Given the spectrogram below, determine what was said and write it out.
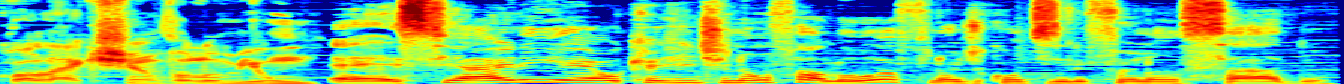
Collection Volume 1. É, esse Iron é o que a gente não falou, afinal de contas ele foi lançado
